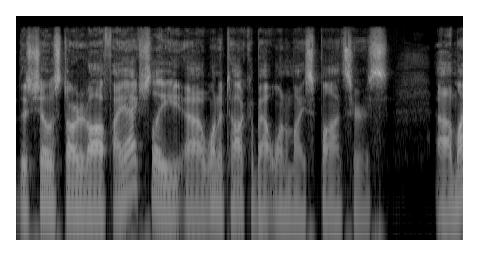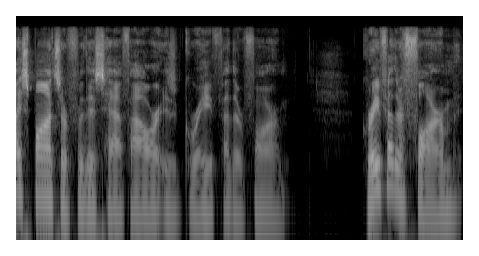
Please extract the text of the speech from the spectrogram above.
the show started off. I actually uh, want to talk about one of my sponsors. Uh, my sponsor for this half hour is Gray Feather Farm. Gray Feather Farm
